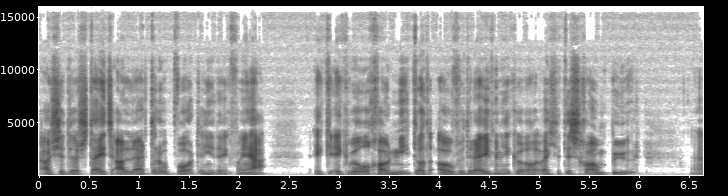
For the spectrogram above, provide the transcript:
als je er steeds alerter op wordt en je denkt van ja, ik, ik wil gewoon niet dat overdreven. Ik wil, weet je, het is gewoon puur. Eh,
